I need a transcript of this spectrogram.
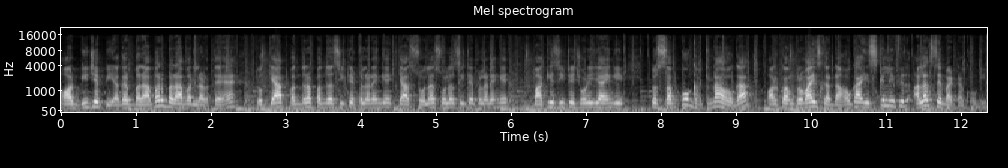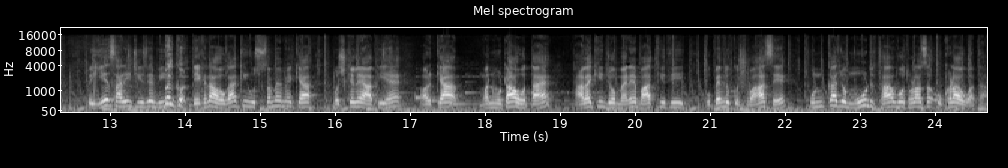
और बीजेपी अगर बराबर बराबर लड़ते हैं तो क्या 15-15 सीटें पर लड़ेंगे क्या 16-16 सीटें पर लड़ेंगे बाकी सीटें छोड़ी जाएँगी? तो सबको घटना होगा और कॉम्प्रोमाइज करना होगा इसके लिए फिर अलग से बैठक होगी। तो ये सारी चीज़ें भी। देखना होगा कि उस समय में क्या मुश्किलें आती हैं और क्या मनमुटाव होता है। हालाँकि जो मैंने बात की थी उपेंद्र कुशवाहा से उनका जो मूड था वो थोड़ा सा उखड़ा हुआ था।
